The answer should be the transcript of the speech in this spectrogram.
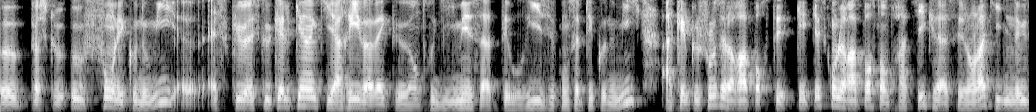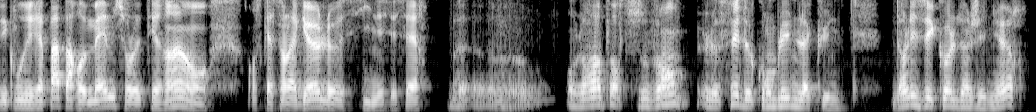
euh, parce que eux font l'économie euh, Est-ce que, est-ce que quelqu'un qui arrive avec entre guillemets sa théorie, ses concepts économiques, a quelque chose à leur apporter? Qu'est-ce qu'on leur apporte en pratique à ces gens-là qui ne découvriraient pas par eux-mêmes sur le terrain en, en se cassant la gueule si nécessaire? On leur apporte souvent le fait de combler une lacune. Dans les écoles d'ingénieurs,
